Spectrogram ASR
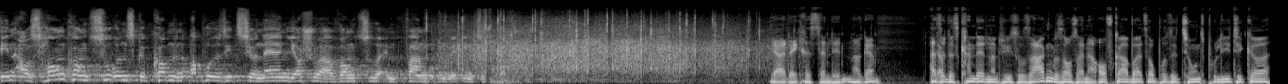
den aus Hongkong zu uns gekommenen oppositionellen Joshua Wong zu empfangen und mit ihm zu sprechen. Ja, der Christian Lindner, gell? Also ja. das kann der natürlich so sagen, das ist auch seine Aufgabe als Oppositionspolitiker.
